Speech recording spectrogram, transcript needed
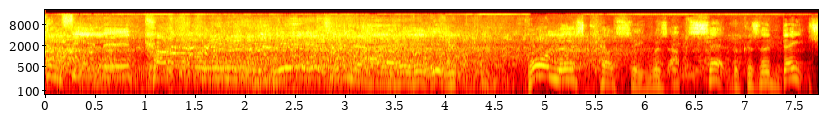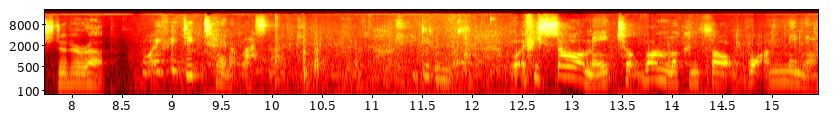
can feel it coming in the air tonight. Poor Nurse Kelsey was upset because her date stood her up. What if he did turn up last night? He didn't. What if he saw me, took one look and thought, what a minger?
